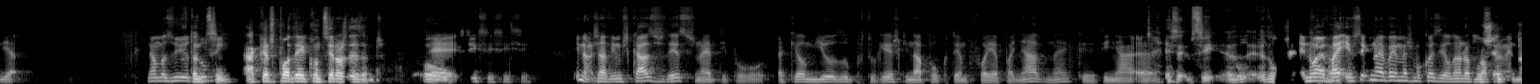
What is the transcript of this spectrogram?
Yeah. Não, mas o YouTube. Portanto, sim, hackers podem acontecer aos 10 anos. Ou- É, sim, sim, sim, sim. E nós já vimos casos desses, né? Tipo, aquele miúdo português que ainda há pouco tempo foi apanhado, né? Que tinha. uh, Esse- sim, O- adolescente, não é pá, bem, eu sei que não é bem a mesma coisa, ele não era propriamente.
